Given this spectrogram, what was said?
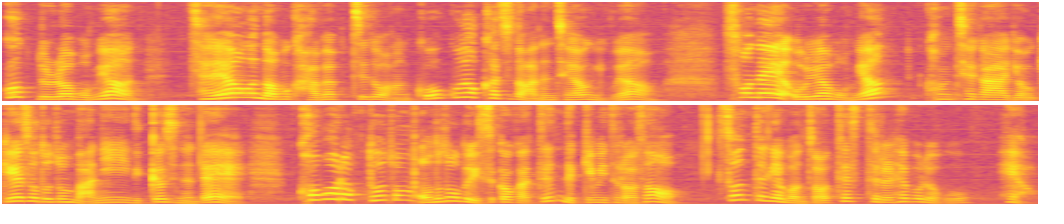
꾹 눌러보면 제형은 너무 가볍지도 않고 꾸덕하지도 않은 제형이고요. 손에 올려보면 광채가 여기에서도 좀 많이 느껴지는데 커버력도 좀 어느 정도 있을 것 같은 느낌이 들어서 손등에 먼저 테스트를 해보려고 해요.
